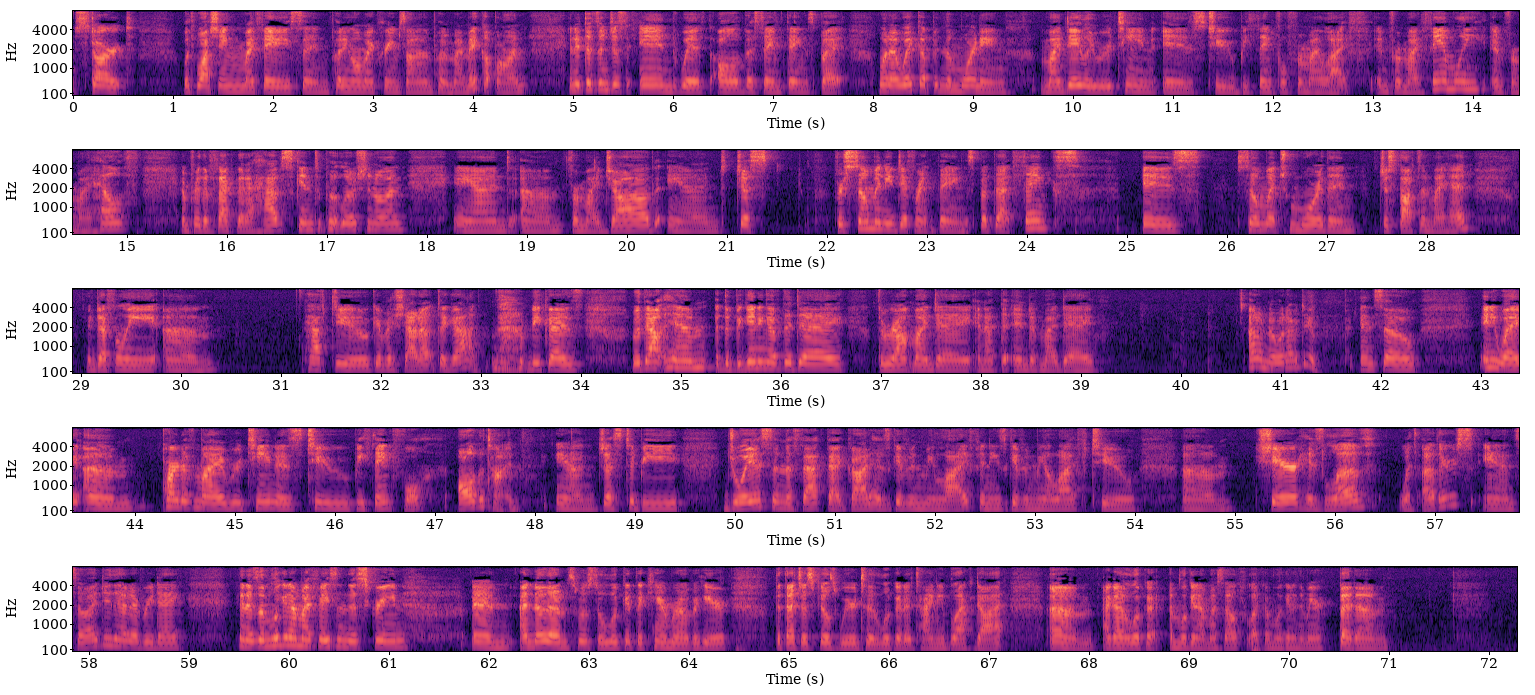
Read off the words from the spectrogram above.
start with washing my face and putting all my creams on and putting my makeup on. And it doesn't just end with all of the same things. But when I wake up in the morning, my daily routine is to be thankful for my life and for my family and for my health and for the fact that I have skin to put lotion on and um, for my job and just for so many different things. But that thanks is so much more than just thoughts in my head. I definitely um, have to give a shout out to God because without Him at the beginning of the day, throughout my day, and at the end of my day, I don't know what I would do. And so, anyway, um, part of my routine is to be thankful all the time and just to be joyous in the fact that God has given me life and He's given me a life to um, share His love with others. And so I do that every day. And as I'm looking at my face in this screen, and I know that I'm supposed to look at the camera over here, but that just feels weird to look at a tiny black dot. Um, I gotta look at, I'm looking at myself like I'm looking in the mirror, but um,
